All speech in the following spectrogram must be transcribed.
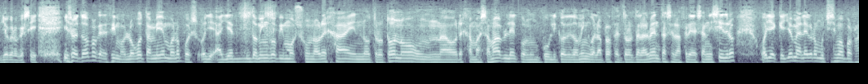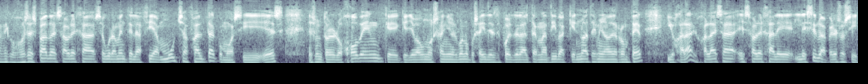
Yo creo que sí. Y sobre todo porque decimos, luego también, bueno, pues oye, ayer domingo vimos una oreja en otro tono, una oreja más amable, con un público de domingo en la Plaza de Toros de las Ventas, en la Feria de San Isidro. Oye, que yo me alegro muchísimo por Francisco José Espada, esa oreja seguramente le hacía mucha falta, como así es. Es un torero joven que, que lleva unos años, bueno, pues ahí después de la alternativa que no ha terminado de romper y ojalá, ojalá esa, esa oreja le, sirva, pero eso sí,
